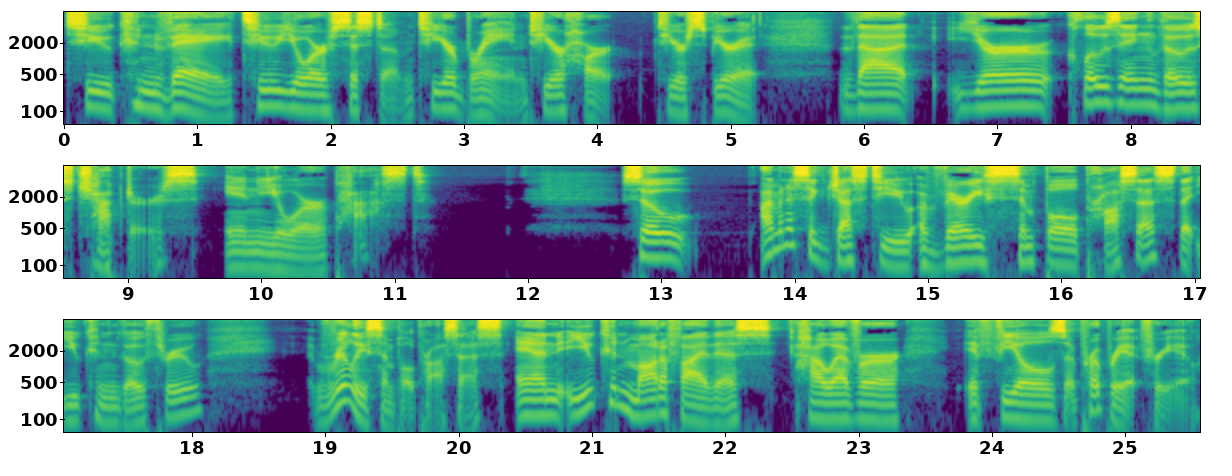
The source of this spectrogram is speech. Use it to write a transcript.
to convey to your system to your brain to your heart to your spirit that you're closing those chapters in your past so I'm going to suggest to you a very simple process that you can go through. Really simple process. And you can modify this however it feels appropriate for you.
